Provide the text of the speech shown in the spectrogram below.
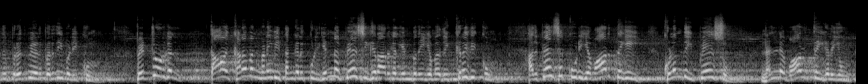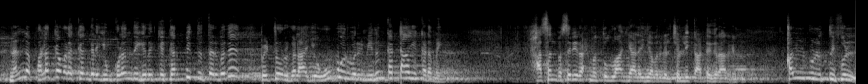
அது பிரதிபலிக்கும். பெற்றோர்கள் தா கணவன் மனைவி தங்களுக்குள் என்ன பேசுகிறார்கள் என்பதை அது கிரகிக்கும். அது பேசக்கூடிய வார்த்தையை குழந்தை பேசும். நல்ல வார்த்தைகளையும் நல்ல பழக்க வழக்கங்களையும் குழந்தைகளுக்கு கற்பித்து தருவது பெற்றோர்களாகிய ஒவ்வொருவர் மீதும் கட்டாய கடமை. ஹசன் பசரி ரஹமத்துல்லாஹி அலி அவர்கள் சொல்லி காட்டுகிறார்கள். கல்புல் திஃபுல்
